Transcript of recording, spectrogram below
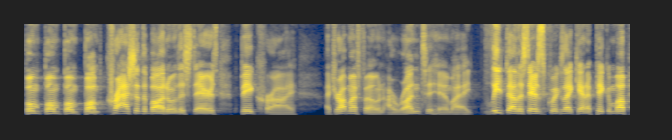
Boom, boom, boom, boom, crash at the bottom of the stairs, big cry. I drop my phone. I run to him. I leap down the stairs as quick as I can. I pick him up.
